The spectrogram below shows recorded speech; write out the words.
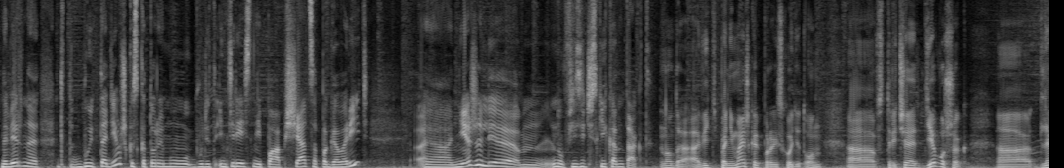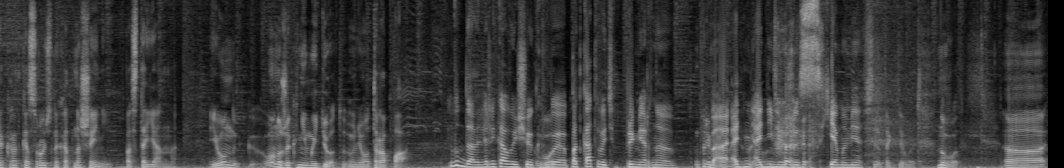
Наверное, это будет та девушка, с которой ему будет интереснее пообщаться, поговорить, э, нежели ну, физический контакт. Ну да, а ведь понимаешь, как происходит? Он а, встречает девушек а, для краткосрочных отношений постоянно. И он, он уже к ним идет, у него тропа. Ну да, наверняка вы еще и как Вот. бы подкатываете примерно, Примерно одни- одинаково. одними же схемами. Все так делают. Ну вот. А,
